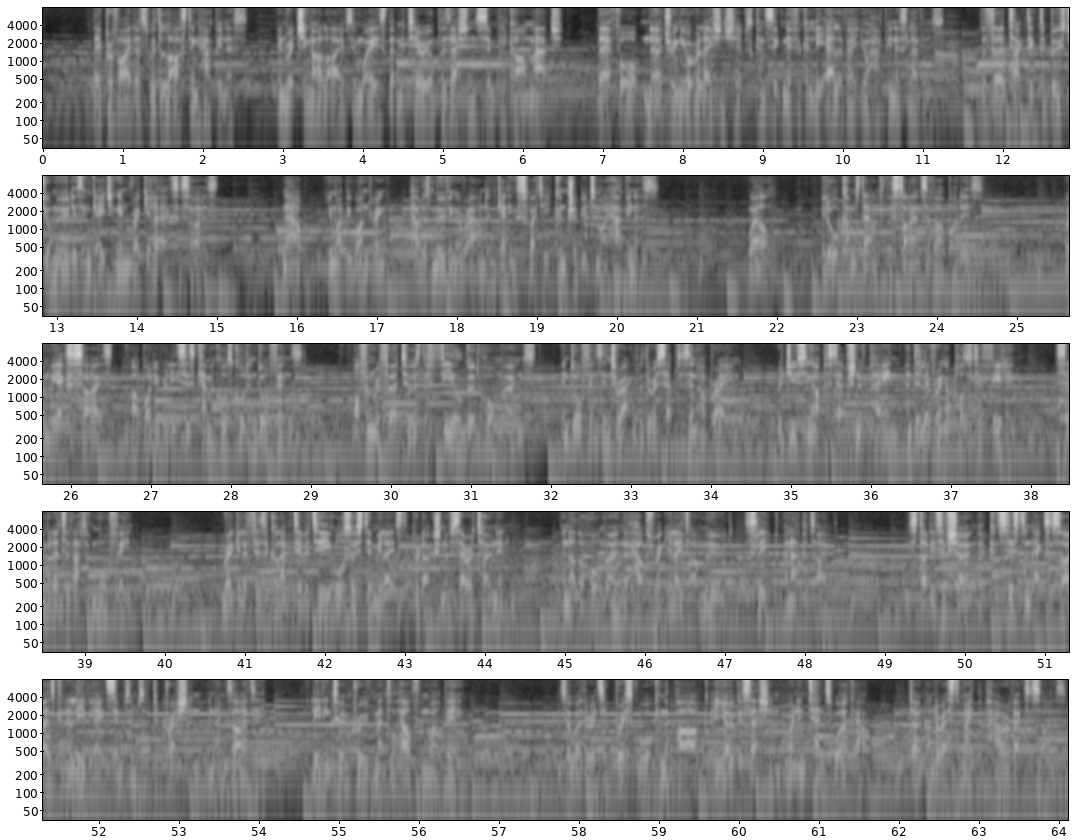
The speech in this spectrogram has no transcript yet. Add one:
They provide us with lasting happiness, enriching our lives in ways that material possessions simply can't match. Therefore, nurturing your relationships can significantly elevate your happiness levels. The third tactic to boost your mood is engaging in regular exercise. Now, you might be wondering, how does moving around and getting sweaty contribute to my happiness? Well, it all comes down to the science of our bodies. When we exercise, our body releases chemicals called endorphins. Often referred to as the feel-good hormones, endorphins interact with the receptors in our brain reducing our perception of pain and delivering a positive feeling, similar to that of morphine. Regular physical activity also stimulates the production of serotonin, another hormone that helps regulate our mood, sleep and appetite. Studies have shown that consistent exercise can alleviate symptoms of depression and anxiety, leading to improved mental health and well-being. So whether it's a brisk walk in the park, a yoga session or an intense workout, don't underestimate the power of exercise.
